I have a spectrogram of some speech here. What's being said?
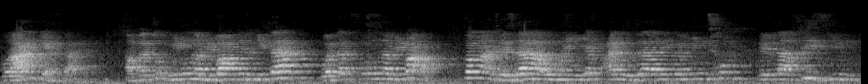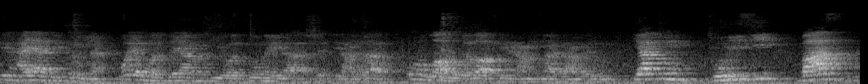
قرآن کہتا ہے، افتؤمنون ببعض الكتاب وتكفرون ببعض؟ فما جزاء من يفعل ذلك منكم الا خزي في الحياه الدنيا ويوم القيامه يردون الى اشد العذاب وما الله بغافل عما تعملون۔ کیا تم تھوڑی سی بعض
